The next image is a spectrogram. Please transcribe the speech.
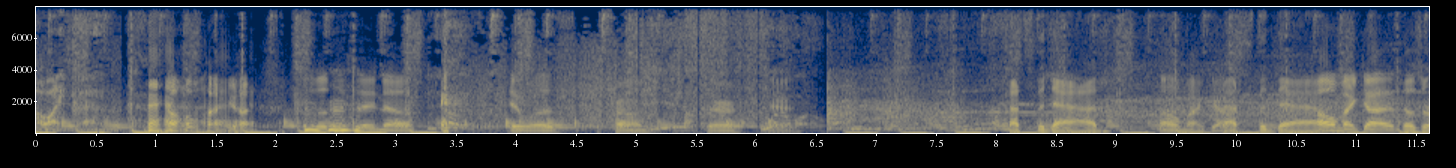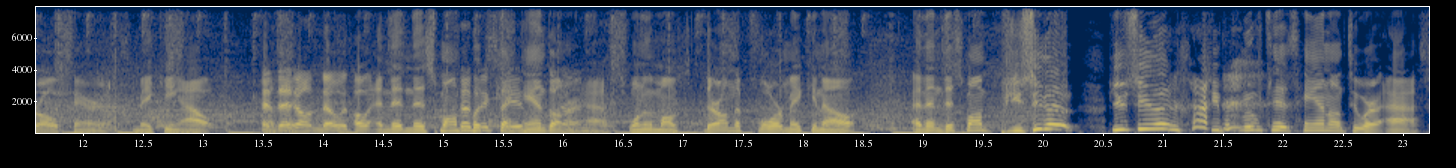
I like that. oh my god. Little did they know, it was from their parents. That's the dad. Oh my god. That's the dad. oh my god. Those are all parents making out. And That's they like- don't know it. Oh, and then this mom So the puts the, hand on her ass. One of the moms, they're on the floor making out, and then this mom, you see that? You see that? She moved his hand onto her ass.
